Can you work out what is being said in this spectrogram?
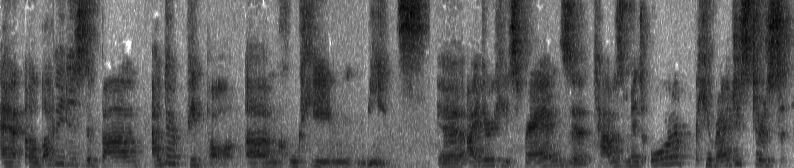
uh, a lot of it is about other people um, who he meets, uh, either his friends, uh, townsmen, or he registers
